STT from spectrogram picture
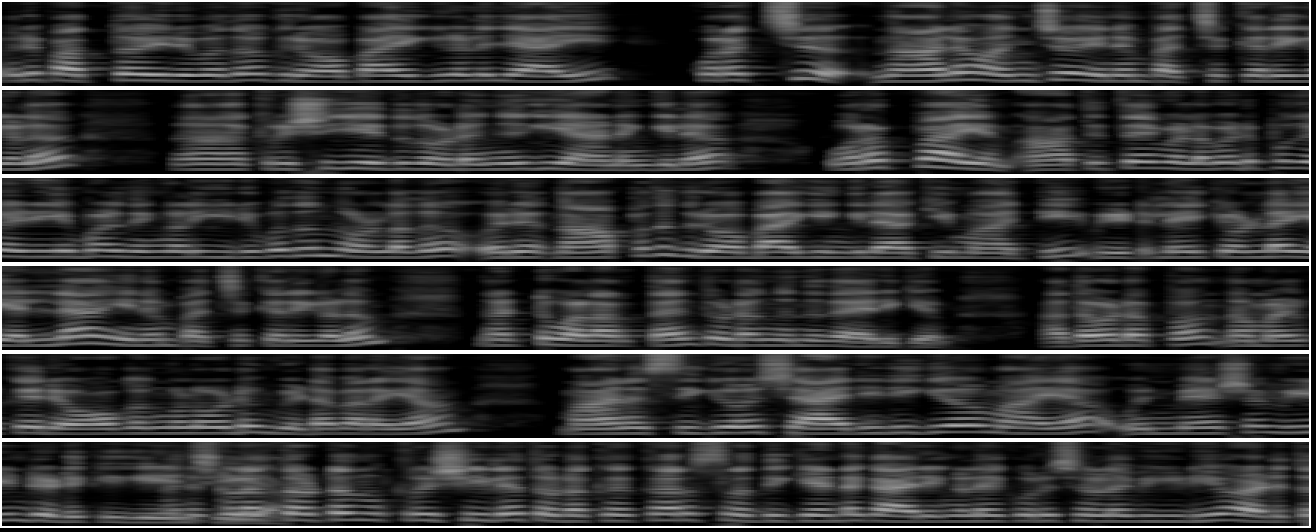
ഒരു പത്തോ ഇരുപതോ ഗ്രോ ബാഗുകളിലായി കുറച്ച് നാലോ അഞ്ചോ ഇനം പച്ചക്കറികൾ കൃഷി ചെയ്ത് തുടങ്ങുകയാണെങ്കിൽ ഉറപ്പായും ആദ്യത്തെ വിളവെടുപ്പ് കഴിയുമ്പോൾ നിങ്ങൾ ഇരുപത് എന്നുള്ളത് ഒരു നാൽപ്പത് ഗ്രോ ബാഗെങ്കിലാക്കി മാറ്റി വീട്ടിലേക്കുള്ള എല്ലാ ഇനം പച്ചക്കറികളും നട്ടു വളർത്താൻ തുടങ്ങുന്നതായിരിക്കും. അതോടൊപ്പം നമ്മൾക്ക് രോഗങ്ങളോടും വിട പറയാം. മാനസികവും ശാരീരികവുമായ ഉന്മേഷം വീണ്ടെടുക്കുകയും അടുക്കളത്തോട്ടം കൃഷിയിലെ തുടക്കക്കാർ ശ്രദ്ധിക്കേണ്ട കാര്യങ്ങളെക്കുറിച്ചുള്ള വീഡിയോ അടുത്ത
